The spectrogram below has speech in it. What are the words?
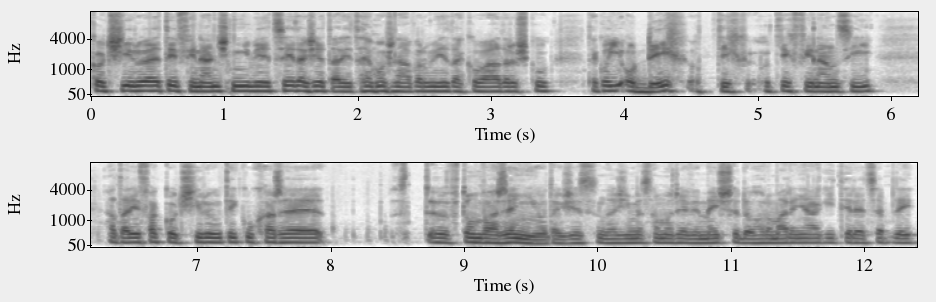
kočíruje ty finanční věci, takže tady to je možná pro mě taková trošku takový oddych od těch, od těch financí. A tady fakt kočírují ty kuchaře v tom vaření, jo. takže snažíme samozřejmě vymýšlet dohromady nějaký ty recepty,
